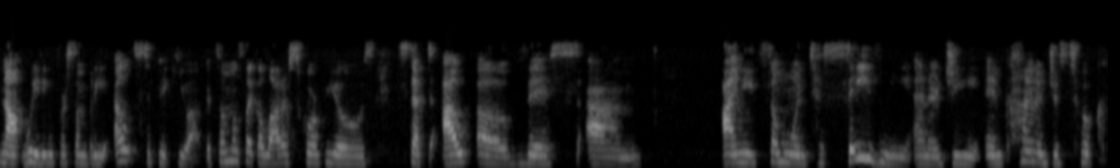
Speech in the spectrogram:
not waiting for somebody else to pick you up. It's almost like a lot of Scorpios stepped out of this um, I need someone to save me energy and kind of just took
